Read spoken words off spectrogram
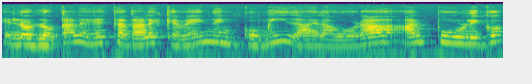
en los locales estatales que venden comida elaborada al público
